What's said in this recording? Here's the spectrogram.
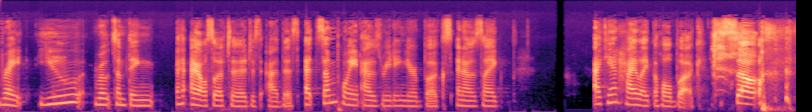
Right. You wrote something i also have to just add this. At some point i was reading your books and i was like i can't highlight the whole book. So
